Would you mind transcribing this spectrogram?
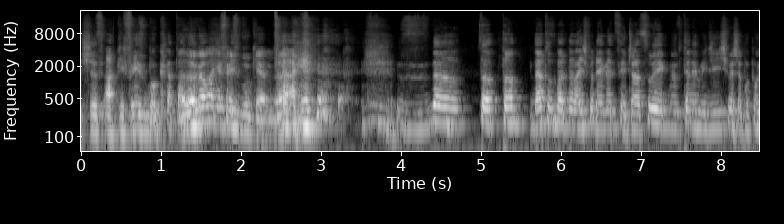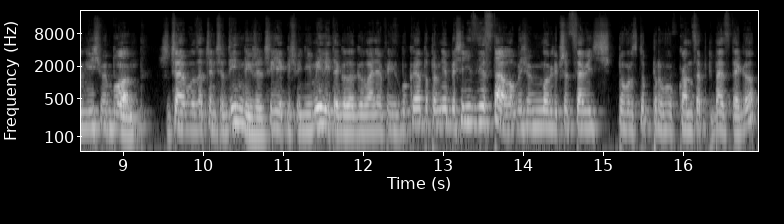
się z API Facebooka. tam- Logowanie Facebookiem, no? Tak. No, to, to na to zmarnowaliśmy najwięcej czasu. Jakby wtedy wiedzieliśmy, że popełniliśmy błąd, że trzeba było zacząć od innych rzeczy. I Jakbyśmy nie mieli tego logowania Facebooka, to pewnie by się nic nie stało. Byśmy mogli przedstawić po prostu concept bez tego,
